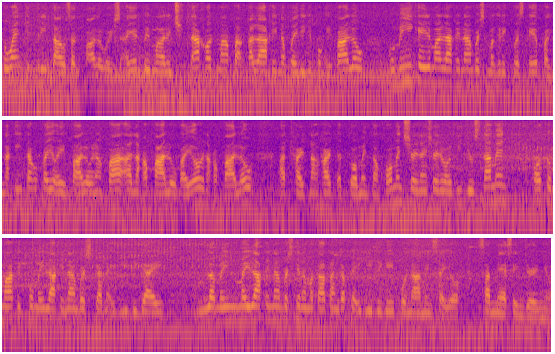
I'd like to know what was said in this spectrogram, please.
423,000 followers. Ayan po yung mga legit na account, mga kalaki na pwede nyo pong i-follow. Humingi kayo ng mga lucky numbers, mag-request kayo. Pag nakita ko kayo ay follow ng pa, ah, nakapollow kayo, nakapollow at heart ng heart at comment ng comment, share ng share ng mga videos namin. Automatic po may lucky numbers ka na ibibigay. May, may lucky numbers ka na matatanggap na ibibigay po namin sa iyo sa messenger nyo.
